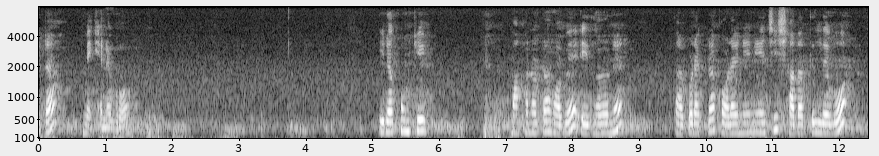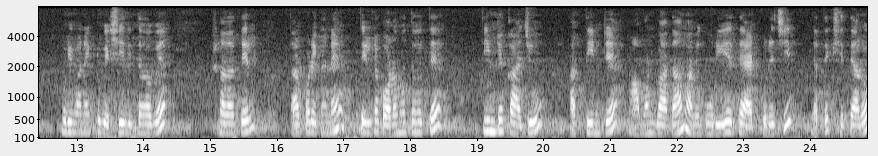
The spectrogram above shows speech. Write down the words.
এটা মেখে নেব। এরকম ঠিক মাখানোটা হবে এই ধরনের। তারপর একটা কড়াই নিয়ে নিয়েছি, সাদা তেল দেব। পরিমাণে একটু বেশি দিতে হবে সাদা তেল। তারপর এখানে তেলটা গরম হতে হতে তিনটে কাজু আর তিনটে আমন্ড বাদাম আমি গুঁড়িয়ে এতে অ্যাড করেছি যাতে খেতে আরও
